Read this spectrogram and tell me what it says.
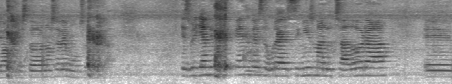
wow, esto no se ve mucho. verdad. Es brillante, inteligente, segura de sí misma, luchadora, eh,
